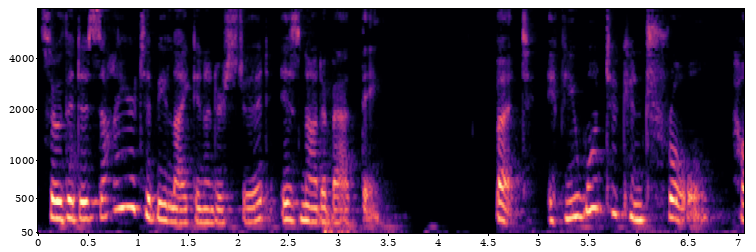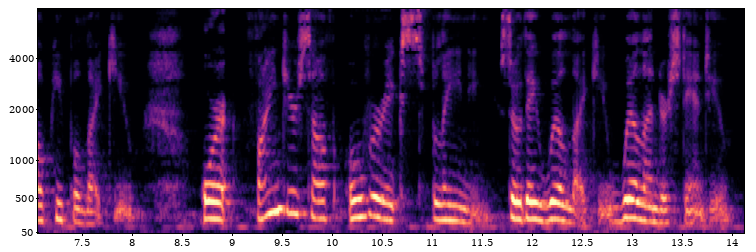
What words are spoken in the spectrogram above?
So the desire to be liked and understood is not a bad thing. But if you want to control how people like you or find yourself over explaining so they will like you, will understand you,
